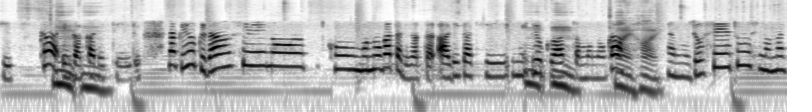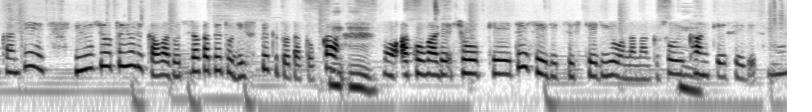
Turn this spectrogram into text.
ちが描かれている、なんかよく男性のこう物語だったらありがちによくあったものが、女性同士の中で友情というよりかはどちらかというとリスペクトだとか、うんうん。もう憧れ象形で成立しているようななんかそういう関係性ですね。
